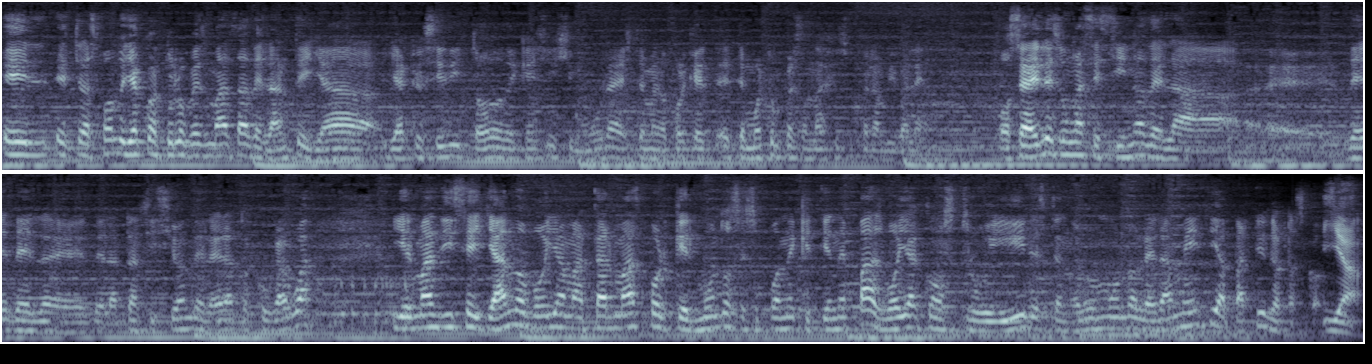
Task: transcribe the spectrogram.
El, el trasfondo, ya cuando tú lo ves más adelante, ya, ya crecido y todo de Kenshin Himura, es tremendo, porque te, te muestra un personaje súper ambivalente. O sea, él es un asesino de la, eh, de, de la, de la transición de la era Tokugawa. Y el man dice, ya no voy a matar más porque el mundo se supone que tiene paz. Voy a construir este nuevo mundo, la era Meiji, a partir de otras cosas. Ya.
